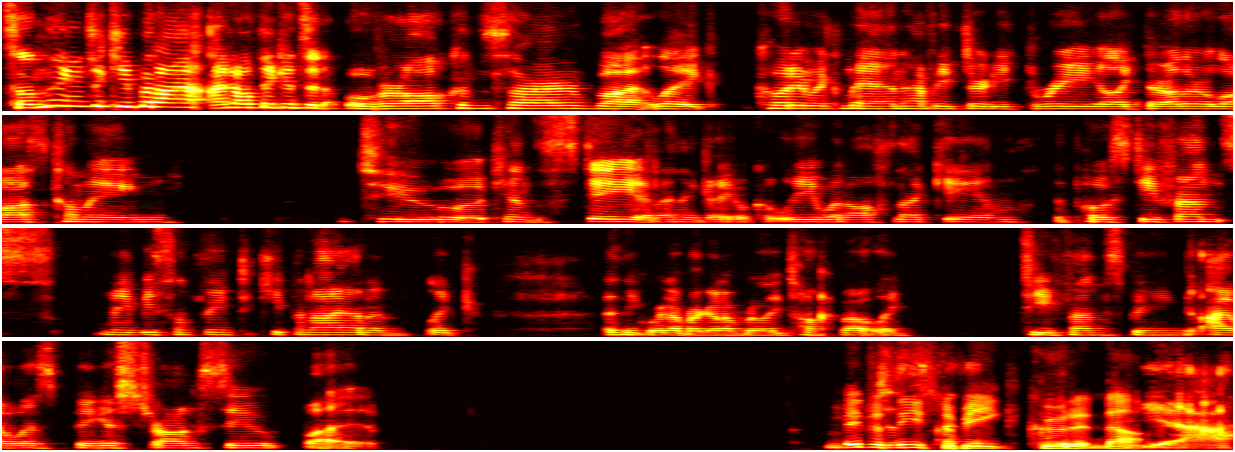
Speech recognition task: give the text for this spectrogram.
Something to keep an eye. I don't think it's an overall concern, but like Cotie McMahon having 33, like their other loss coming to uh, Kansas State, and I think Ayoka Lee went off in that game. The post defense, maybe something to keep an eye on. And like, I think we're never going to really talk about like defense being Iowa's biggest strong suit, but it just, just needs to I be think, good enough. Yeah.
